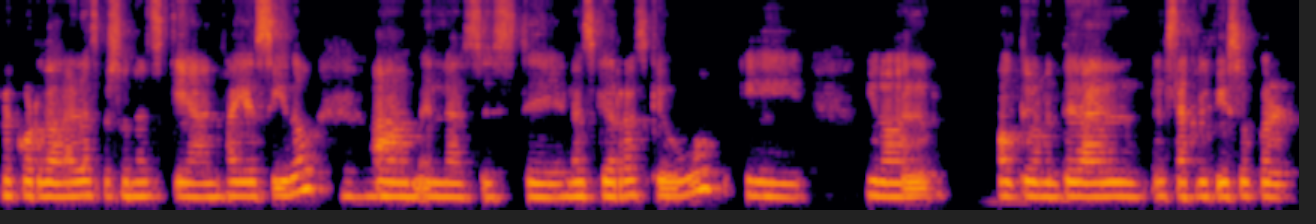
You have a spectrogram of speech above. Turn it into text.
recordar a las personas que han fallecido en, las, este, las guerras que hubo y you know, últimamente da el, sacrificio por,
